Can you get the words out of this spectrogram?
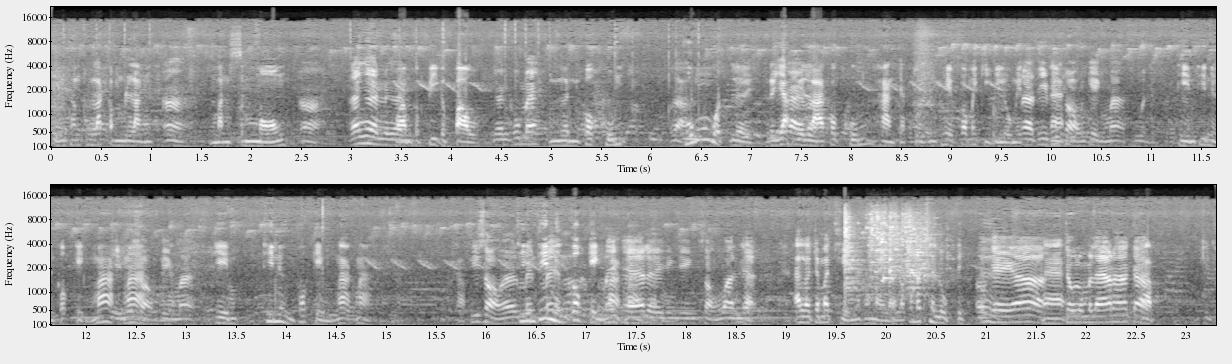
คุ้มทั้งพละกำลังอ่า มันสมอง อ่า แล้วเงินเงิความนกระปรี้กระเป๋า เงินคุ้มไหม เงินก็คุ้มเหรอคุ้มหมดเลย ระยะใช่ เวลาก็คุ้ม ห่างจากตัวกรุงเทพก็ไม่กี่กิโลเมตรแต่ทีมที่นะสองเก่งมากพูดดิทีมที่หนึ่งก็เก่งมากทีมมาที่กสองเก่งมาก เกมที่หนึ่งก็เก่งมากมากครับที่สองทีมที่หนึ่งก็เก่งมาก ไม่แพ้เลยจริงๆสองวันเนี่ย อะเราจะมาเถียงกันทำไมล่ะเราก็มาสรุปดิโอเคก็นะจบลงไปแล้วนะฮะครักับบกิจ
